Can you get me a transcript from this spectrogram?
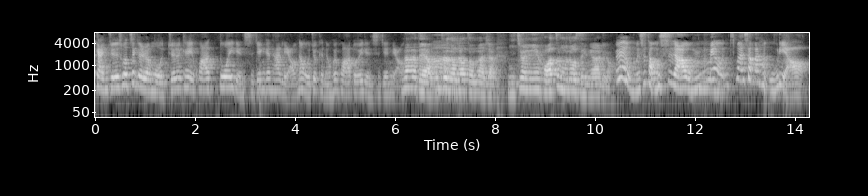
感觉说这个人，我觉得可以花多一点时间跟他聊，那我就可能会花多一点时间聊。那那等下，我这时候就要中断一下，你居然愿意花这么多时间跟他聊？因为我们是同事啊，我们没有，不然上班很无聊。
